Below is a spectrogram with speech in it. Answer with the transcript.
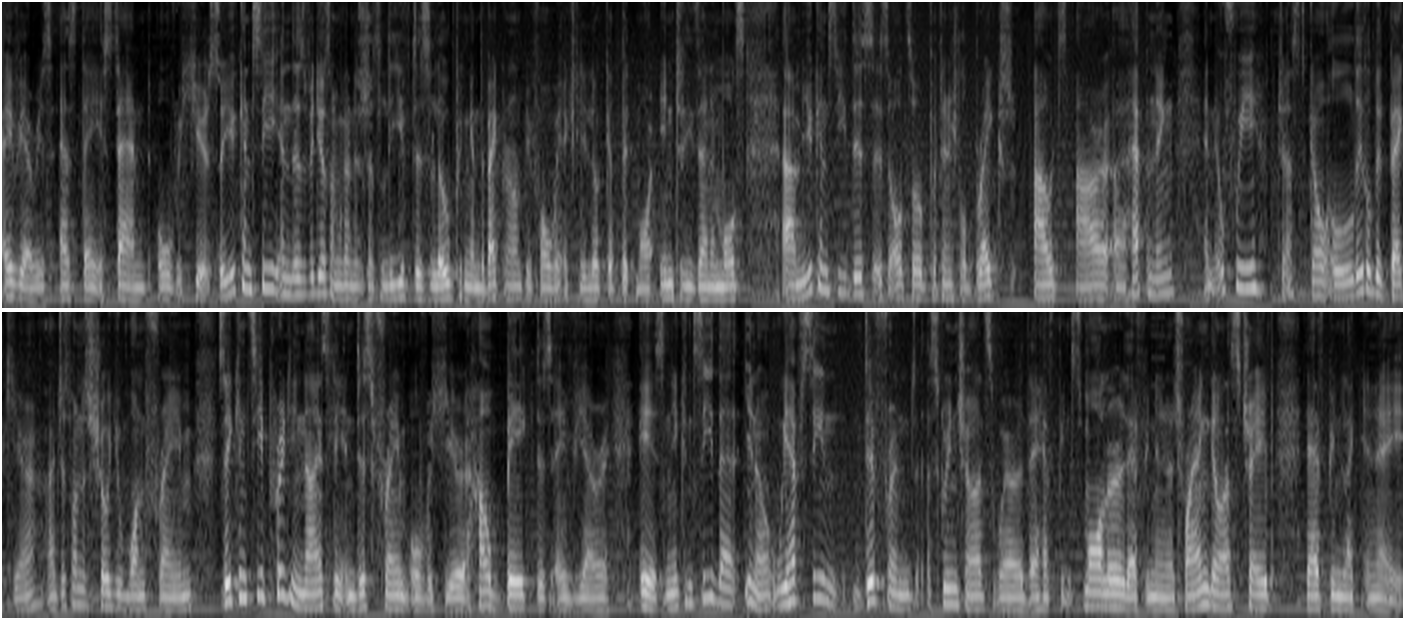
aviaries as they stand over here. So you can see in this videos i'm going to just leave this loping in the background before we actually look a bit more into these animals. Um, you can see this is also potential breakouts are uh, happening. And if we just go a little bit back here i just want to show you one frame. So you can see pretty nicely in this frame over here how big this aviary is. And you can see that you know we have seen different screenshots where they have been smaller, they have been in a triangular shape, they have been like in a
